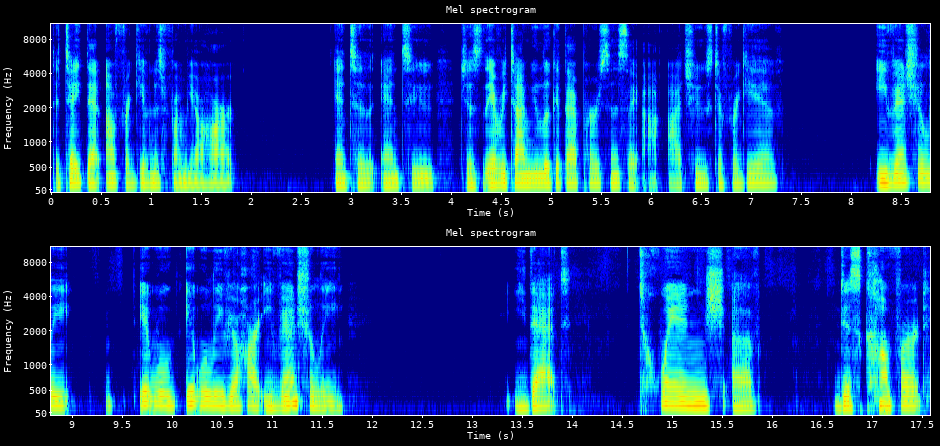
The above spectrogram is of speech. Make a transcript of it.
to take that unforgiveness from your heart, and to and to just every time you look at that person say I, I choose to forgive eventually it will it will leave your heart eventually that twinge of discomfort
